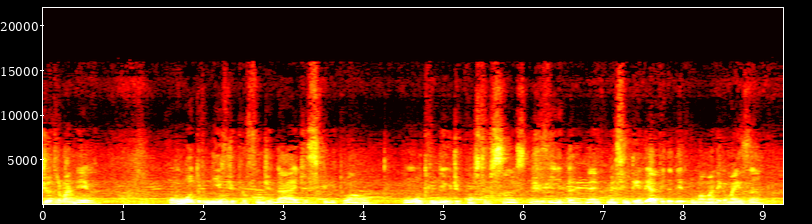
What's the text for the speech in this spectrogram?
de outra maneira, com outro nível de profundidade espiritual, com outro nível de construção de vida. Né? Ele começa a entender a vida dele de uma maneira mais ampla.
